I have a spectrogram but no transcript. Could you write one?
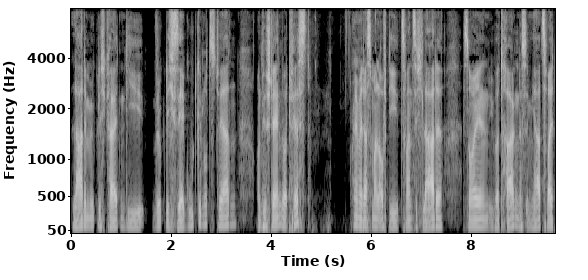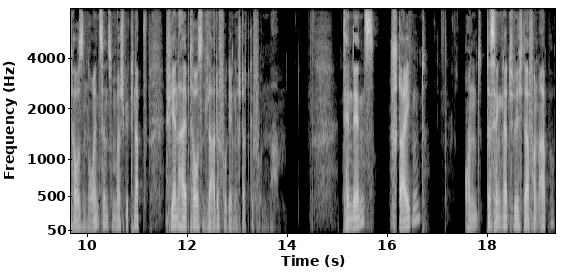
Lademöglichkeiten, die wirklich sehr gut genutzt werden. Und wir stellen dort fest, wenn wir das mal auf die 20 Ladesäulen übertragen, dass im Jahr 2019 zum Beispiel knapp viereinhalbtausend Ladevorgänge stattgefunden haben. Tendenz steigend. Und das hängt natürlich davon ab,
